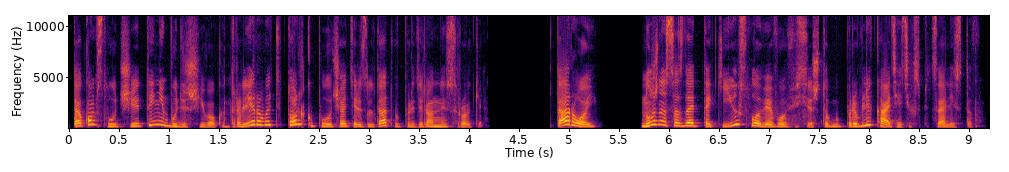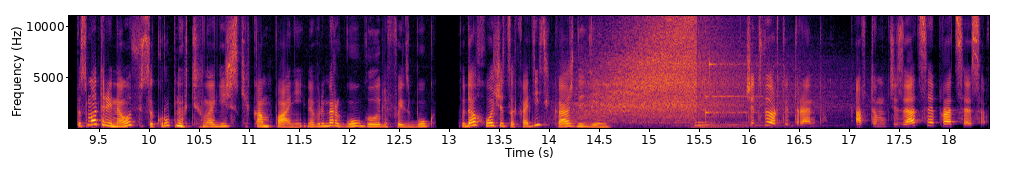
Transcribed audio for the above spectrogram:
В таком случае ты не будешь его контролировать, только получать результат в определенные сроки. Второй. Нужно создать такие условия в офисе, чтобы привлекать этих специалистов. Посмотри на офисы крупных технологических компаний, например, Google или Facebook. Туда хочется ходить каждый день. Четвертый тренд. Автоматизация процессов.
